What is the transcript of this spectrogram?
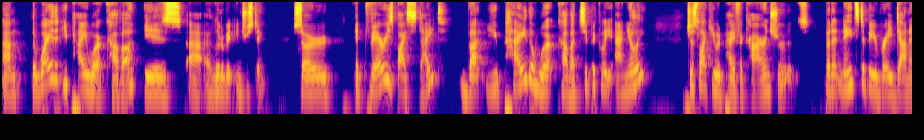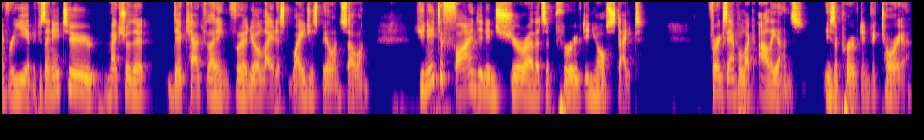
Um, the way that you pay work cover is uh, a little bit interesting. So it varies by state, but you pay the work cover typically annually, just like you would pay for car insurance. But it needs to be redone every year because they need to make sure that they're calculating for your latest wages bill and so on. You need to find an insurer that's approved in your state. For example, like Allianz is approved in Victoria.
